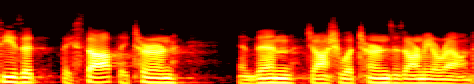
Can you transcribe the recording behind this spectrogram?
sees it. They stop, they turn, and then Joshua turns his army around.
